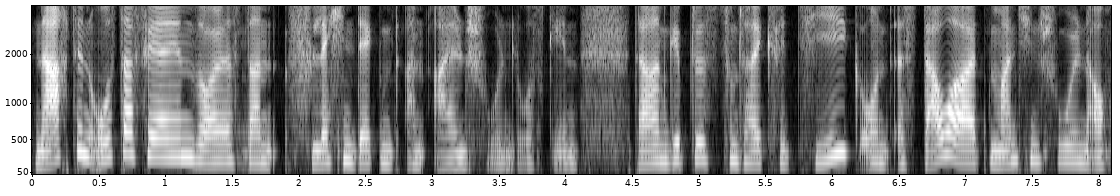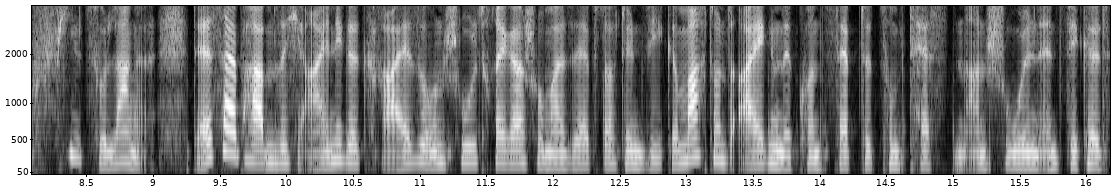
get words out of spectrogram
Nach den Osterferien soll es dann flächendeckend an allen Schulen losgehen. Daran gibt es zum Teil Kritik und es dauert manchen Schulen auch viel zu lange. Deshalb haben sich einige Kreise und Schulträger schon mal selbst auf den Weg gemacht und eigene Konzepte zum Testen an Schulen entwickelt.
